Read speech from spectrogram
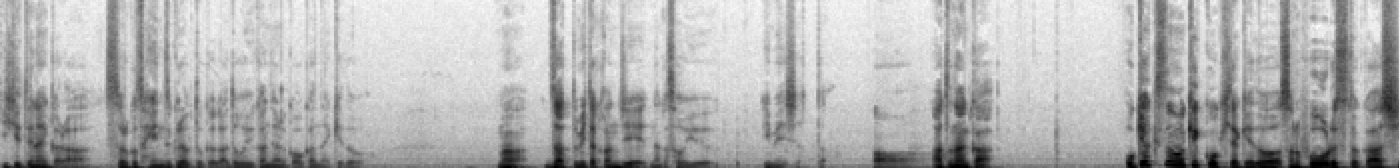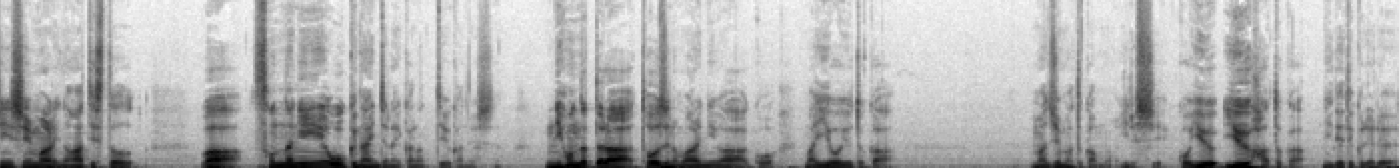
行けてないからそれこそヘンズクラブとかがどういう感じなのか分かんないけどまあざっと見た感じなんかそういうイメージだった。あとなんかお客さんは結構来たけどそのフォールスとか新進周りのアーティストはそんなに多くないんじゃないかなっていう感じがした日本だったら当時の周りにはこう、まあ、EOU とか、まあ、ジュマとかもいるしこうユユーハとかに出てくれる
